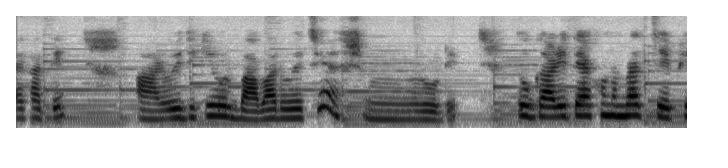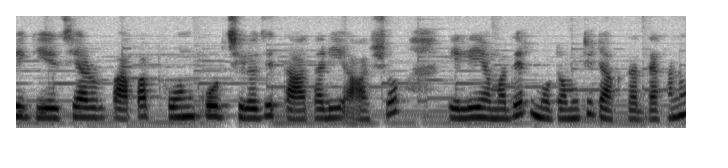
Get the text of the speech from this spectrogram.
দেখাতে। আর ওইদিকে ওর বাবা রয়েছে রোডে। তো গাড়িতে এখন আমরা চেপে গিয়েছি, আর ওর পাপা ফোন করছিল যে তাড়াতাড়ি আসো, এলেই আমাদের মোটামুটি ডাক্তার দেখানো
